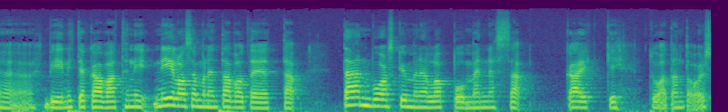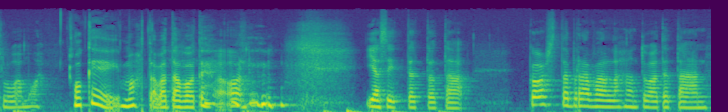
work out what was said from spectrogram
ö, viinit ja kavat, niin niillä on semmoinen tavoite, että tämän vuosikymmenen loppuun mennessä kaikki tuotanto olisi luomua. Okei, mahtava tavoite. On. Ja sitten tota, Costa Bravallahan tuotetaan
